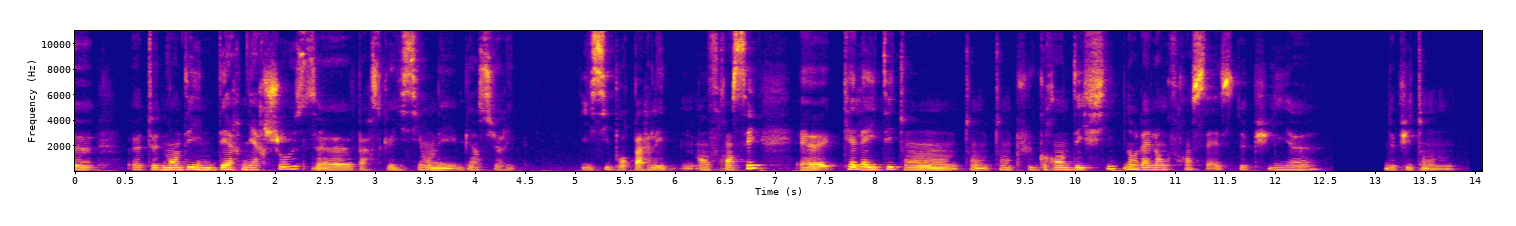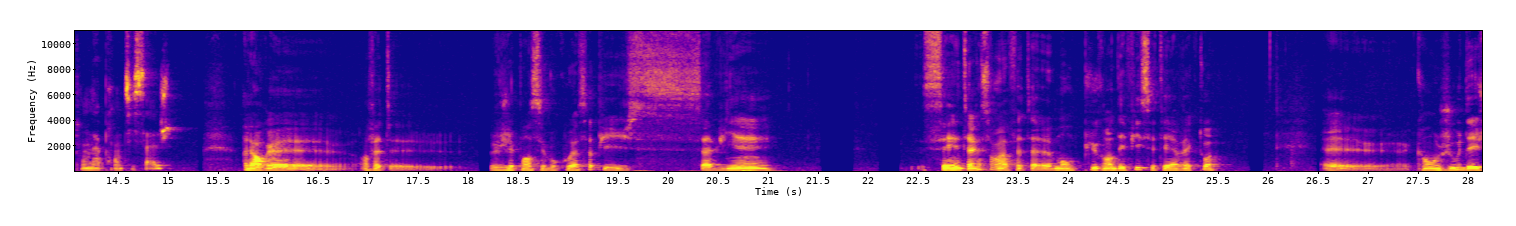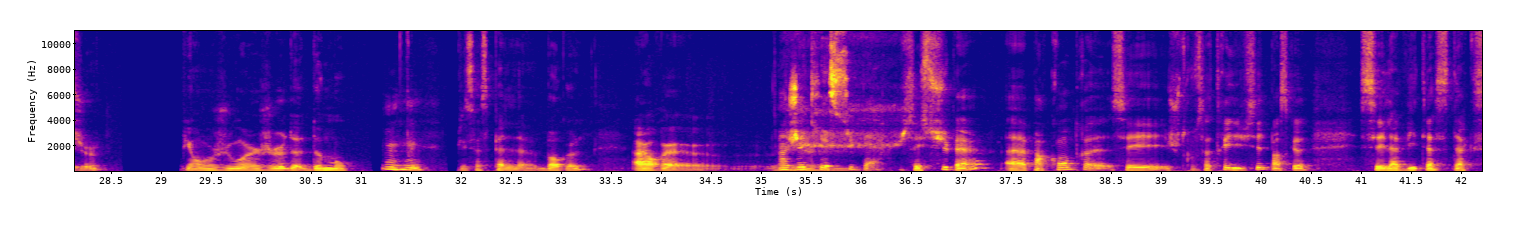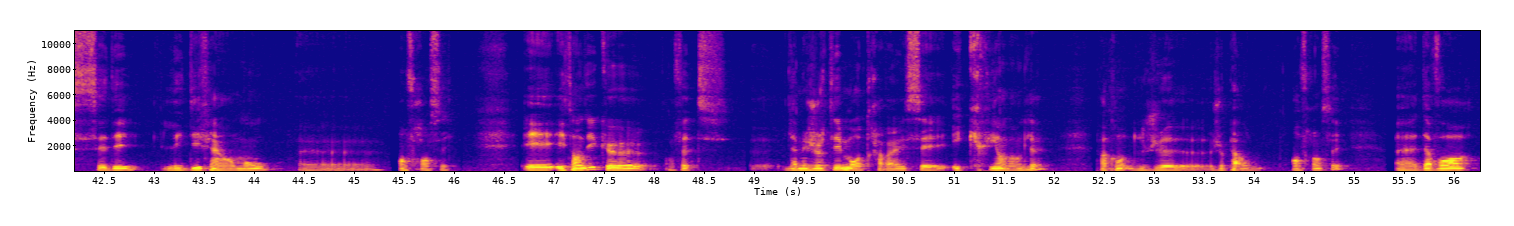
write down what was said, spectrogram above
te demander une dernière chose, parce qu'ici, on est bien sûr ici pour parler en français. Euh, quel a été ton, ton, ton plus grand défi dans la langue française depuis, euh, depuis ton, ton apprentissage? Alors, euh, en fait, j'ai pensé beaucoup à ça, puis ça vient... C'est intéressant, en fait, mon plus grand défi, c'était avec toi. Quand on joue des jeux, puis on joue un jeu de, de mots, Mhm. puis ça s'appelle Boggle. Alors... euh, Un jeu je- qui est super. C'est super. Euh, par contre, c'est, je trouve ça très difficile parce que c'est la vitesse d'accéder les différents mots euh, en français. Et, et tandis que, en fait, la majorité de mon travail, c'est écrit en anglais. Par contre, je, je parle en français. Euh, d'avoir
